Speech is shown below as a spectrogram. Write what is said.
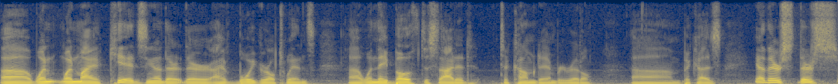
Uh, when when my kids, you know, they're they're I have boy girl twins. Uh, when they both decided to come to Embry Riddle, um, because you know there's there's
